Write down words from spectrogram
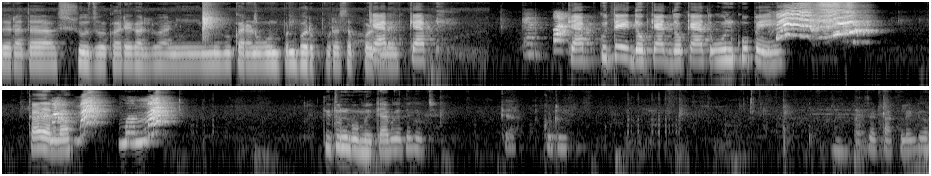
तर आता शूज वगैरे घालू आणि निघू कारण ऊन पण भरपूर असं पडलंय. कॅप कॅप कुठे आहे? डोक्यात डोक्यात ऊन खूप आहे. काय झालं? तिथून भूमी कॅब घेते कॅब कुठून? टाकलेली हो.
